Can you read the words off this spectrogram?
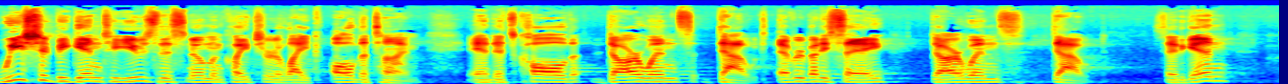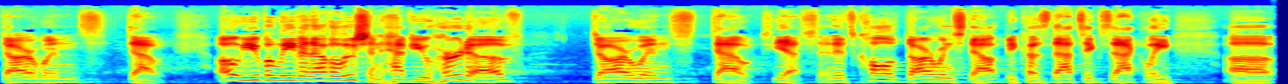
we should begin to use this nomenclature like all the time. And it's called Darwin's doubt. Everybody say Darwin's doubt. Say it again Darwin's doubt. Oh, you believe in evolution. Have you heard of Darwin's doubt? Yes, and it's called Darwin's doubt because that's exactly uh,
